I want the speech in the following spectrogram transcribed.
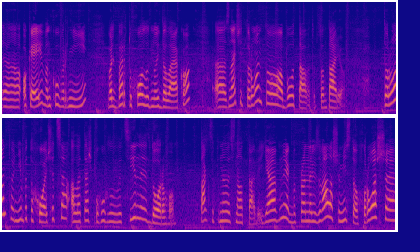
Е, Окей, Ванкувер ні. В Альберту холодно і далеко. Е, Значить, Торонто або Оттава, тобто Онтаріо. Торонто нібито хочеться, але теж погуглили ціни дорого. Так зупинились на Оттаві. Я ну, якби проаналізувала, що місто хороше.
